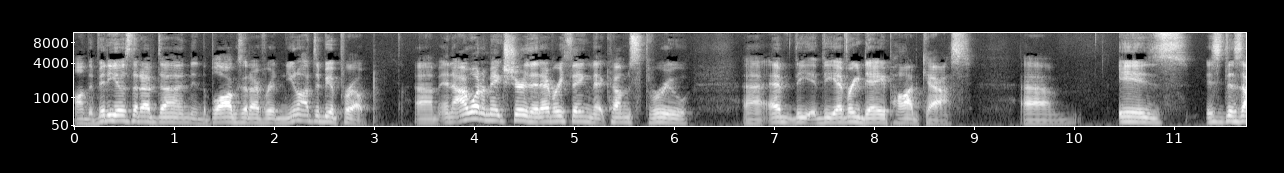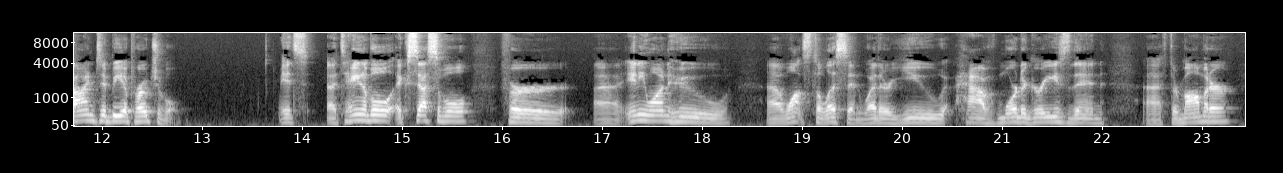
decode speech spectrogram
on the videos that I've done, in the blogs that I've written. You don't have to be a pro, um, and I want to make sure that everything that comes through uh, ev- the the everyday podcast um, is is designed to be approachable. It's attainable, accessible for uh, anyone who uh, wants to listen. Whether you have more degrees than a thermometer uh,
